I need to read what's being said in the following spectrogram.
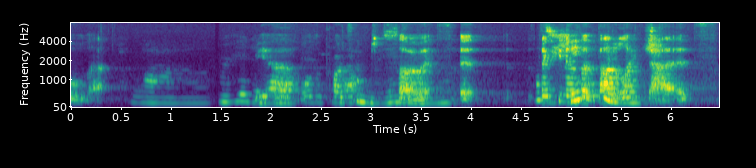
all that. wow, really? Yeah, all the product. So it, Of it like that, it's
